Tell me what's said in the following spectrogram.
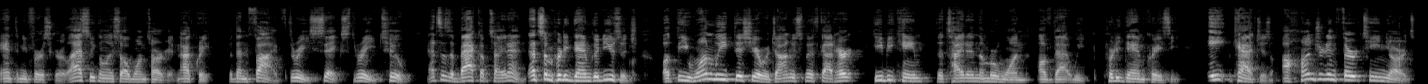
Anthony Firkser. Last week only saw one target. Not great. But then five, three, six, three, two. That's as a backup tight end. That's some pretty damn good usage. But the one week this year where Jonnu Smith got hurt, he became the tight end number one of that week. Pretty damn crazy eight catches, 113 yards,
